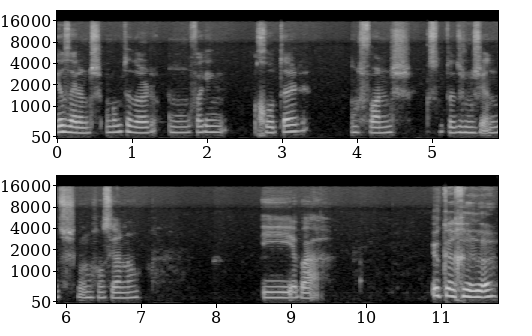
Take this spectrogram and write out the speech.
Eles deram-nos um computador, um fucking router, uns fones que são todos nojentos, que não funcionam. E epá, eu carrego,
